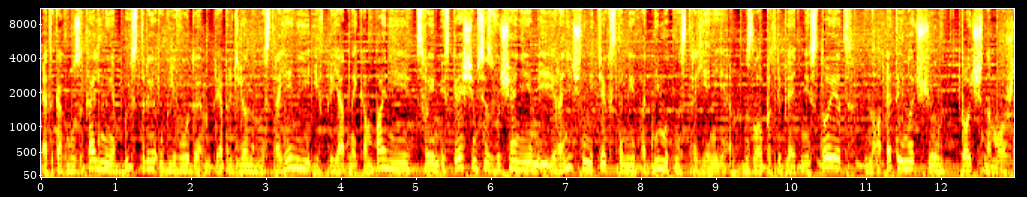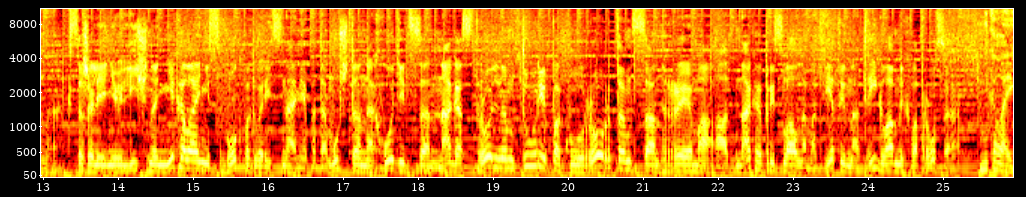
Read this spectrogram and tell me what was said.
Это как музыкальные быстрые углеводы при определенном настроении и в приятной компании своим искрящимся звучанием и ироничными текстами поднимут настроение. Злоупотреблять не стоит, но этой ночью точно можно. К сожалению, лично Николай не смог поговорить с нами, потому что находится на гастрольном туре по курортам Сан-Ремо, однако прислал нам ответы на три главных вопроса. Николай,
